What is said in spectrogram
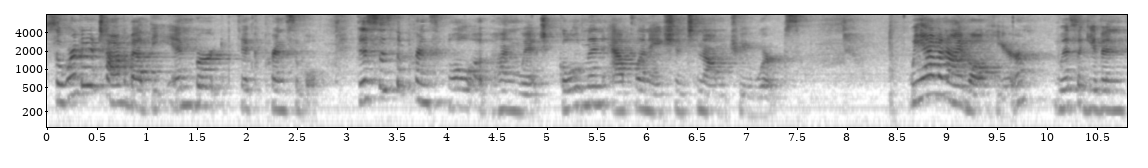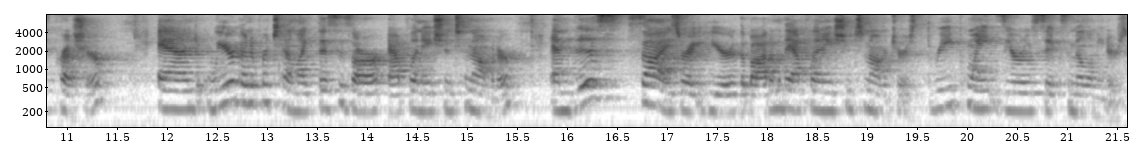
So we're going to talk about the Imbert-Fick principle. This is the principle upon which Goldmann-Applanation tonometry works. We have an eyeball here with a given pressure, and we are going to pretend like this is our applanation tonometer, and this size right here, the bottom of the applanation tonometer is 3.06 millimeters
